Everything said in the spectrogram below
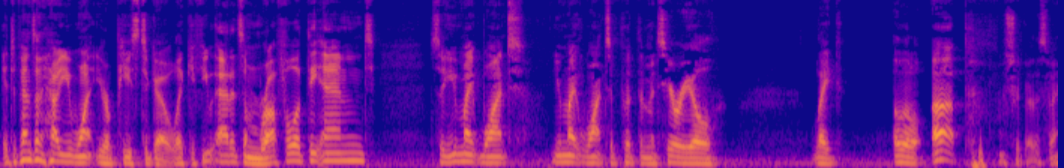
it depends on how you want your piece to go. Like if you added some ruffle at the end, so you might want, you might want to put the material like a little up. I should go this way.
